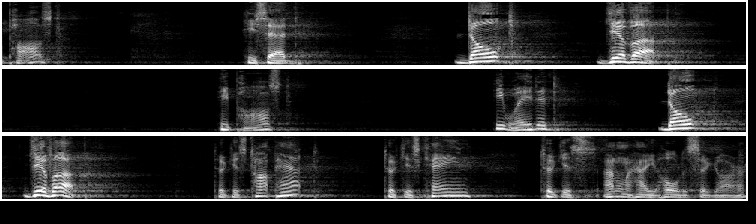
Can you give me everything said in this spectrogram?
paused. He said, Don't give up. He paused. He waited. Don't give up. took his top hat, took his cane, took his, I don't know how you hold a cigar,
